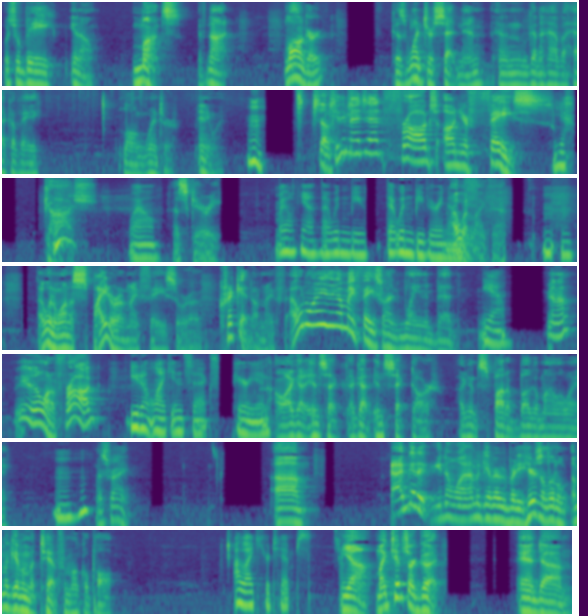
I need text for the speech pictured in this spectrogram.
which will be, you know, months, if not longer, because winter's setting in and we're going to have a heck of a long winter. Anyway. Hmm. So, can you imagine that? Frogs on your face. Yeah. Gosh, Wow. that's scary. Well, yeah, that wouldn't be that wouldn't be very nice. I wouldn't like that. I wouldn't want a spider on my face or a cricket on my face. I wouldn't want anything on my face when I'm laying in bed. Yeah. You know, you don't want a frog. You don't like insects. Period. Oh, I got an insect. I got insectar. I can spot a bug a mile away. Mm-hmm. That's right. Um, I'm gonna. You know what? I'm gonna give everybody. Here's a little. I'm gonna give them a tip from Uncle Paul. I like your tips. Yeah, my tips are good. And um,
